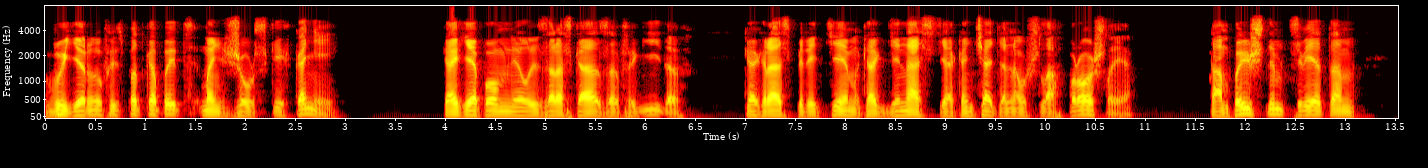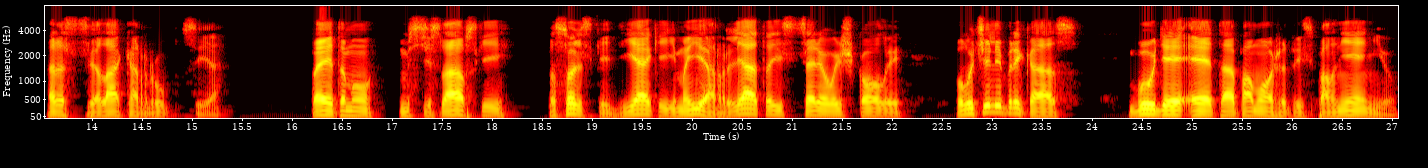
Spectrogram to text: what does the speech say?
выдернув из-под копыт маньчжурских коней. Как я помнил из рассказов гидов, как раз перед тем, как династия окончательно ушла в прошлое, там пышным цветом расцвела коррупция. Поэтому Мстиславский, посольские дьяки и мои орлята из царевой школы получили приказ Буде это поможет исполнению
